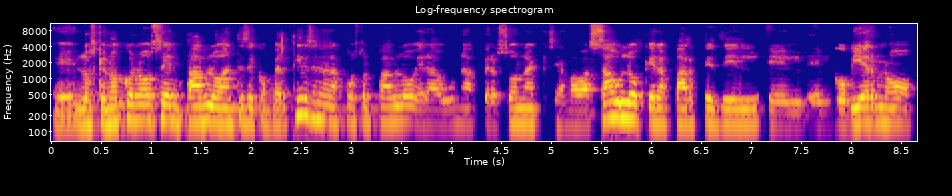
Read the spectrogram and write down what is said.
Eh, los que no conocen, Pablo antes de convertirse en el apóstol Pablo era una persona que se llamaba Saulo, que era parte del el, el gobierno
